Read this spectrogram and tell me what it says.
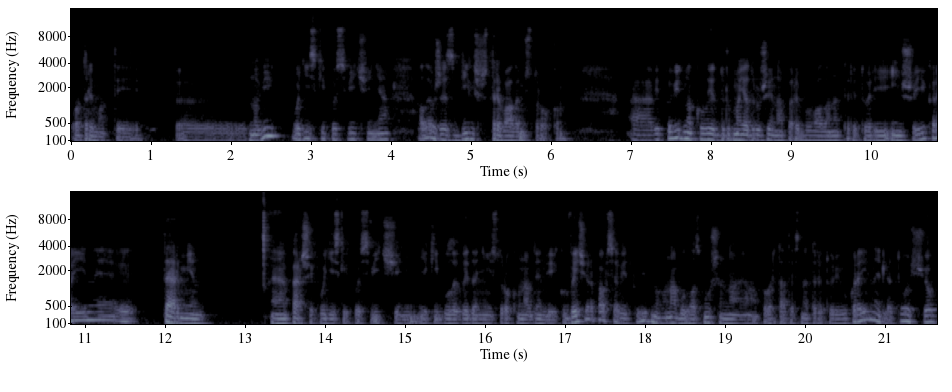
отримати е, нові водійські посвідчення, але вже з більш тривалим строком. Відповідно, коли моя дружина перебувала на території іншої країни, термін е, перших водійських посвідчень, які були видані строком на один рік, вичерпався. Відповідно, вона була змушена повертатись на територію України для того, щоб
